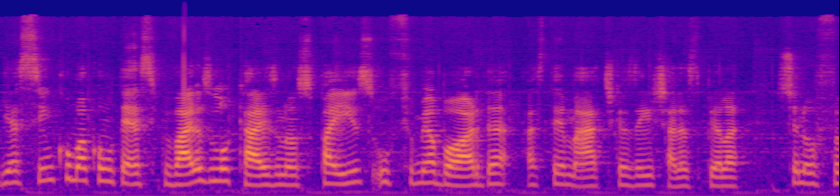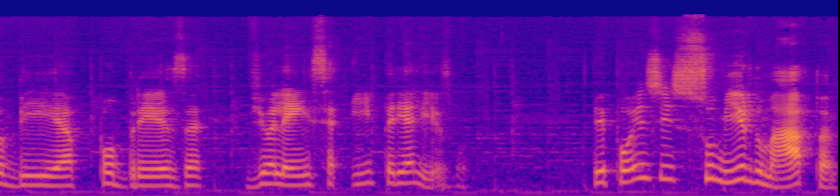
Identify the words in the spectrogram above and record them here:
e assim como acontece em vários locais do nosso país, o filme aborda as temáticas deixadas pela xenofobia, pobreza, violência e imperialismo. Depois de sumir do mapa,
